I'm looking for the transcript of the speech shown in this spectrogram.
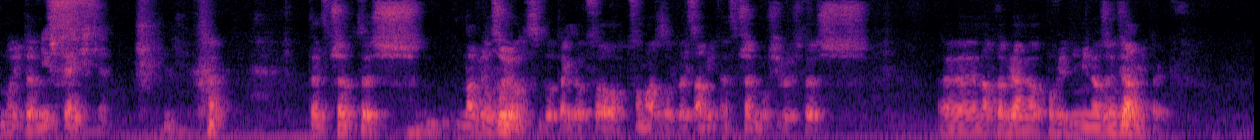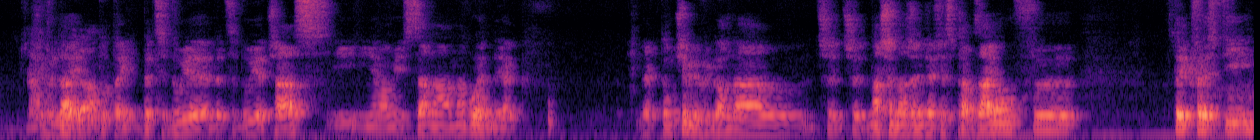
No i ten, i szczęście. ten sprzęt też nawiązując do tego, co, co masz za plecami, ten sprzęt musi być też e, naprawiany odpowiednimi narzędziami, tak A, się to wydaje. wiadomo. Tutaj decyduje, decyduje czas i, i nie ma miejsca na, na błędy. Jak, jak to u Ciebie wygląda? Czy, czy nasze narzędzia się sprawdzają w, w tej kwestii?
